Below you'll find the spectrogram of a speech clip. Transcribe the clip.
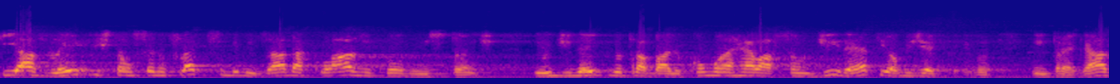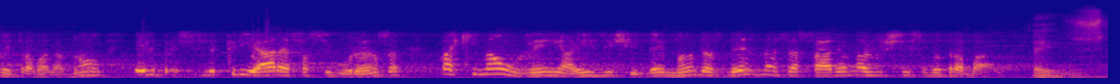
que as leis estão sendo flexibilizadas a quase todo instante. E o direito do trabalho, como uma relação direta e objetiva empregado e trabalhador, ele precisa criar essa segurança para que não venha a existir demandas desnecessárias na justiça do trabalho. É isso.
